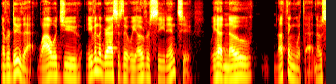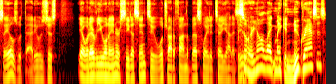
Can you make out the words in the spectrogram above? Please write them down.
never do that. Why would you? Even the grasses that we overseed into, we had no nothing with that, no sales with that. It was just yeah, whatever you want to interseed us into, we'll try to find the best way to tell you how to do it. So that. are y'all like making new grasses?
